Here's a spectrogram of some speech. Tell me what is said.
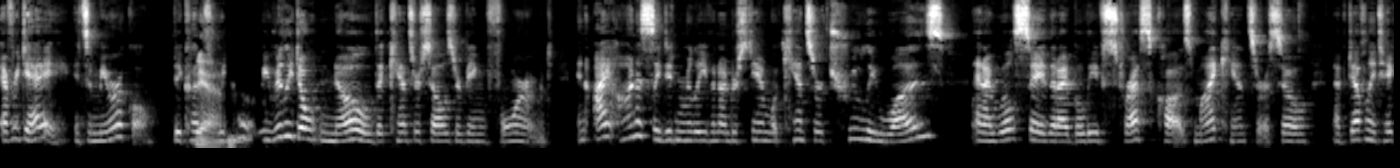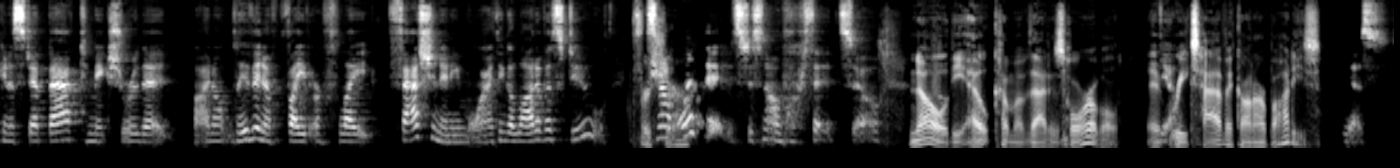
every day. It's a miracle because yeah. we, we really don't know that cancer cells are being formed. And I honestly didn't really even understand what cancer truly was and I will say that I believe stress caused my cancer. So I've definitely taken a step back to make sure that I don't live in a fight or flight fashion anymore. I think a lot of us do. For it's sure. not worth it. It's just not worth it. So No, the outcome of that is horrible. It yeah. wreaks havoc on our bodies. Yes.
